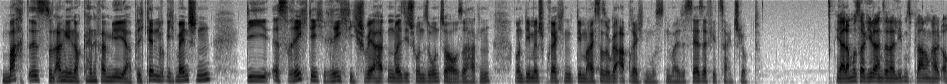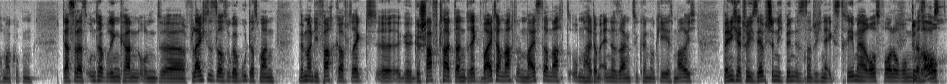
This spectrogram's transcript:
Macht es, solange ihr noch keine Familie habt. Ich kenne wirklich Menschen, die es richtig, richtig schwer hatten, weil sie schon einen Sohn zu Hause hatten und dementsprechend den Meister sogar abbrechen mussten, weil das sehr, sehr viel Zeit schluckt. ja, da muss halt jeder in seiner Lebensplanung halt auch mal gucken, dass er das unterbringen kann. Und äh, vielleicht ist es auch sogar gut, dass man, wenn man die Fachkraft direkt äh, geschafft hat, dann direkt weitermacht und Meister macht, um halt am Ende sagen zu können, okay, jetzt mache ich. Wenn ich natürlich selbstständig bin, ist es natürlich eine extreme Herausforderung. Du brauchst,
